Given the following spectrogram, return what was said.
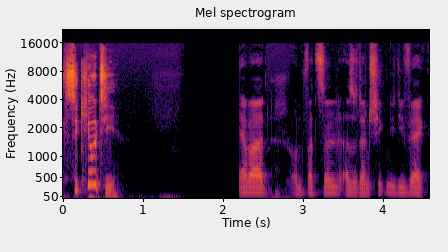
Security. Ja, aber und was soll, also dann schicken die die weg.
